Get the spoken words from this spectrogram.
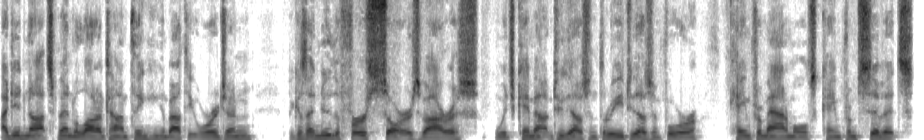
I did not spend a lot of time thinking about the origin because I knew the first SARS virus, which came out in 2003, 2004, came from animals, came from civets.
